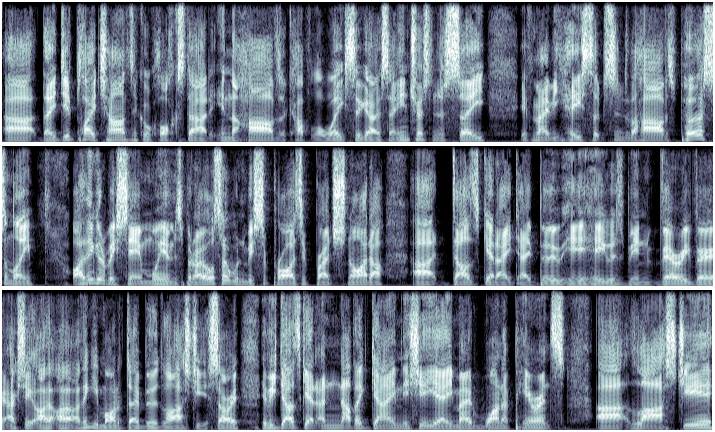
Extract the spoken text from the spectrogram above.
uh, they did play Charnze Nicoll-Klokstad in the halves a couple of weeks ago. So interesting to see if maybe he slips into the halves. Personally, I think it'll be Sam Williams, but I also wouldn't be surprised if Brad Schneider uh, does get a debut here. He has been very, very. Actually, I, I think he might have debuted last year. Sorry, if he does get another game this year, yeah, he made one appearance uh, last year.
